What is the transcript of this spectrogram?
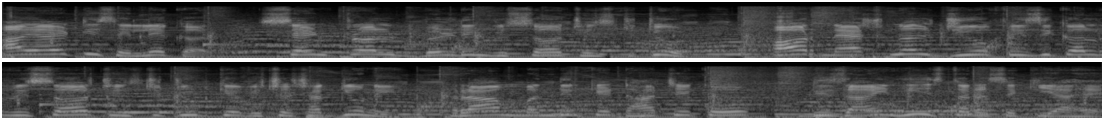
आईआईटी से लेकर सेंट्रल बिल्डिंग रिसर्च इंस्टीट्यूट और नेशनल जियोफिजिकल रिसर्च इंस्टीट्यूट के विशेषज्ञों ने राम मंदिर के ढांचे को डिज़ाइन ही इस तरह से किया है।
